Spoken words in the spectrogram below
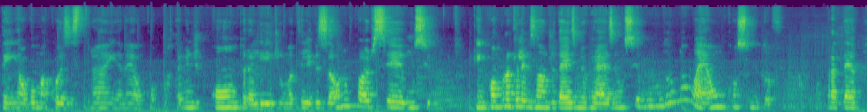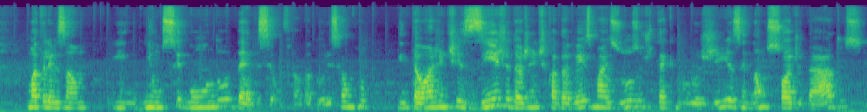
tem alguma coisa estranha, né? O comportamento de compra ali de uma televisão não pode ser um segundo. Quem compra uma televisão de 10 mil reais em um segundo não é um consumidor final. Comprar uma televisão em, em, um segundo deve ser um fraudador, isso é um Então a gente exige da gente cada vez mais uso de tecnologias e não só de dados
